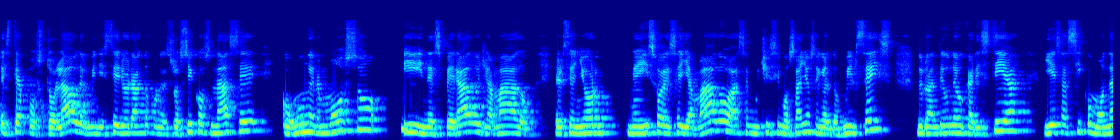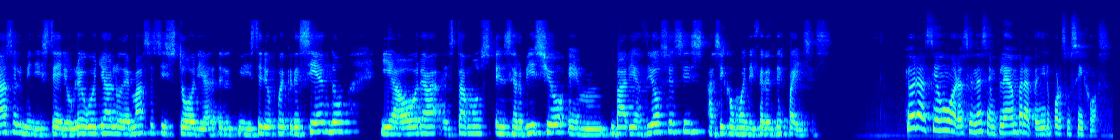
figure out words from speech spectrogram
este apostolado del ministerio Orando por nuestros hijos nace con un hermoso e inesperado llamado. El Señor me hizo ese llamado hace muchísimos años, en el 2006, durante una Eucaristía, y es así como nace el ministerio. Luego ya lo demás es historia. El ministerio fue creciendo y ahora estamos en servicio en varias diócesis, así como en diferentes países. ¿Qué oración u oraciones emplean para pedir por sus hijos?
